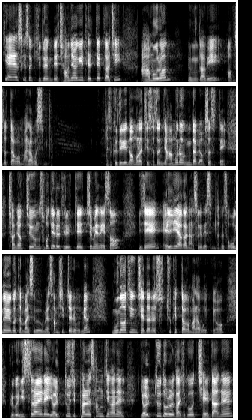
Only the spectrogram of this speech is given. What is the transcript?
계속해서 기도했는데 저녁이 될 때까지 아무런 응답이 없었다고 말하고 있습니다. 그래서 그들이 너무나 이제 아무런 응답이 없었을 때 저녁쯤 소재를 드릴 때쯤에 대해서 이제 엘리야가 나서게 됐습니다. 그래서 오늘 읽었던 말씀을 보면 30절에 보면 무너진 재단을 수축했다고 말하고 있고요. 그리고 이스라엘의 열두 지파를 상징하는 열두 돌을 가지고 재단을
